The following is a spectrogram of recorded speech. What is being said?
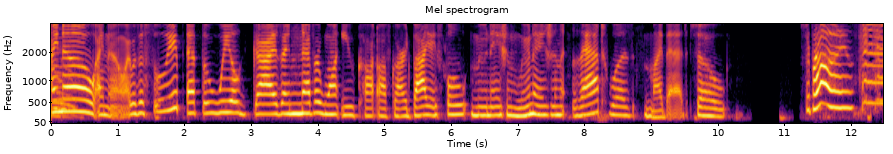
I know, I know. I was asleep at the wheel, guys. I never want you caught off guard by a full moonation lunation. That was my bad. So, surprise!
